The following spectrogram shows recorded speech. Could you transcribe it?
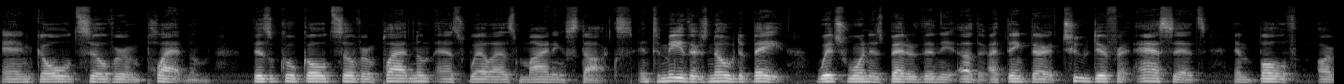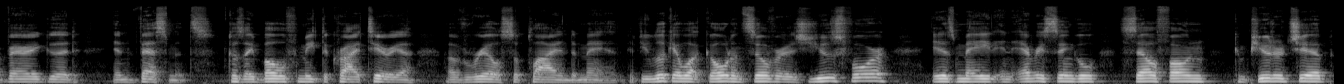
and gold, silver, and platinum. Physical gold, silver, and platinum, as well as mining stocks. And to me, there's no debate which one is better than the other. I think there are two different assets, and both are very good investments because they both meet the criteria of real supply and demand. If you look at what gold and silver is used for, it is made in every single cell phone, computer chip,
